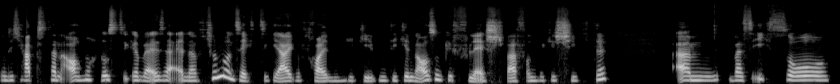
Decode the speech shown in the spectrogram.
und ich habe es dann auch noch lustigerweise einer 65-jährigen Freundin gegeben, die genauso geflasht war von der Geschichte. Ähm, was ich so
